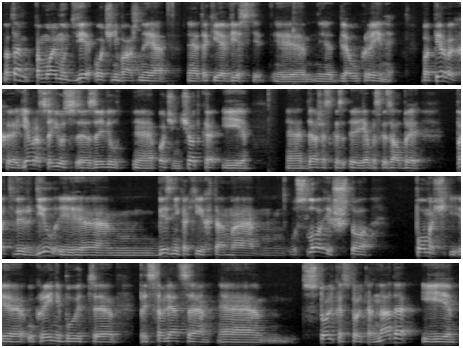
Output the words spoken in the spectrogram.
Но там, по-моему, две очень важные такие вести для Украины. Во-первых, Евросоюз заявил очень четко и даже, я бы сказал бы, подтвердил и без никаких там условий, что помощь Украине будет представляться э, столько, столько надо, и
